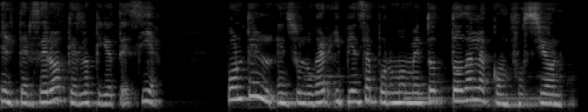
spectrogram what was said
El tercero, que es lo que yo te decía, ponte en su lugar y piensa por un momento toda la confusión,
